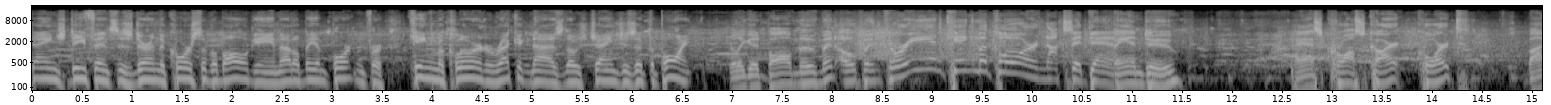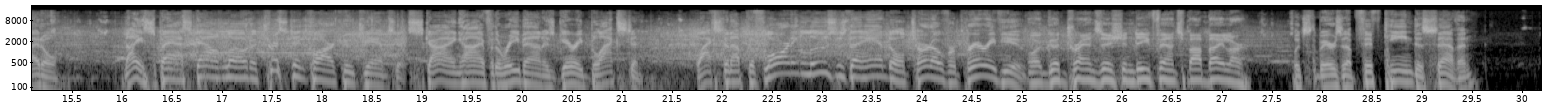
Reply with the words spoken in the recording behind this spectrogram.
change defenses during the course of a ball game. That'll be important for King McClure to recognize those changes at the point. Really good ball movement. Open three, and King McClure knocks it down. Bandoo. Pass cross cart, court. Vital. Nice pass down low to Tristan Clark, who jams it. Skying high for the rebound is Gary Blackston. Blackston up the floor, and he loses the handle. Turnover, Prairie View. Well, good transition defense by Baylor. Puts the Bears up 15 to 7.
